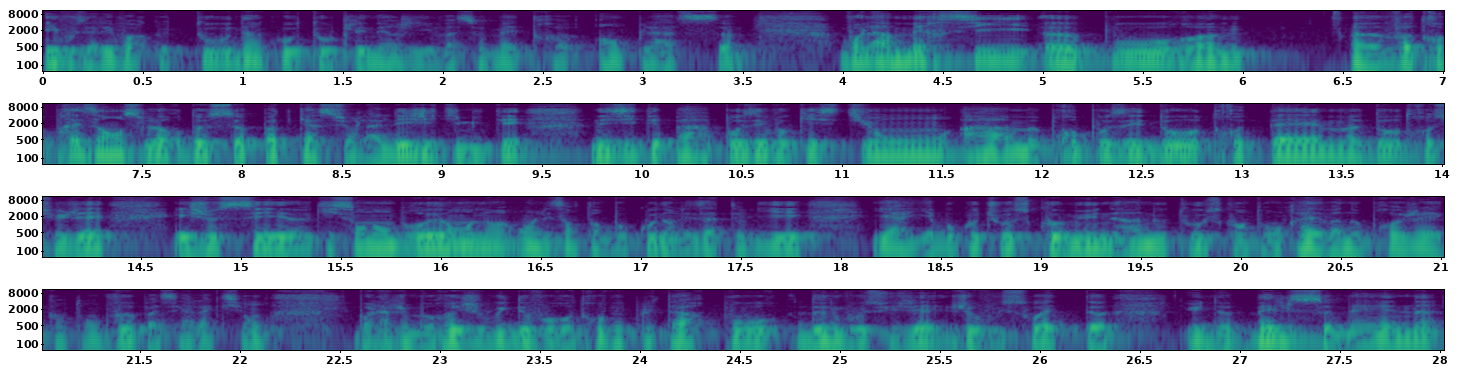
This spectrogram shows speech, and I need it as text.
Et vous allez voir que tout d'un coup, toute l'énergie va se mettre en place. Voilà, merci euh, pour... Euh, votre présence lors de ce podcast sur la légitimité. N'hésitez pas à poser vos questions, à me proposer d'autres thèmes, d'autres sujets. Et je sais euh, qu'ils sont nombreux, on, les entend beaucoup dans les ateliers. Il y, a, beaucoup de choses communes à nous tous quand on rêve à nos projets, quand on veut passer à l'action. Voilà, je me réjouis de vous retrouver plus tard pour de nouveaux sujets. Je vous souhaite une belle semaine,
